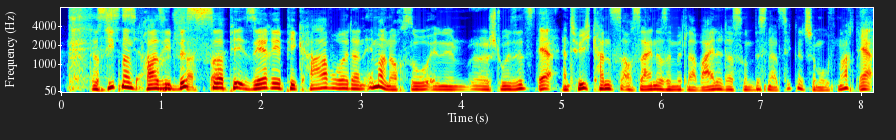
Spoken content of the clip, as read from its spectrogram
das sieht man ja quasi bis unfassbar. zur P Serie PK, wo er dann immer noch so in dem äh, Stuhl sitzt. Ja. Natürlich kann es auch sein, dass er mittlerweile das so ein bisschen als Signature-Move macht. Ja.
